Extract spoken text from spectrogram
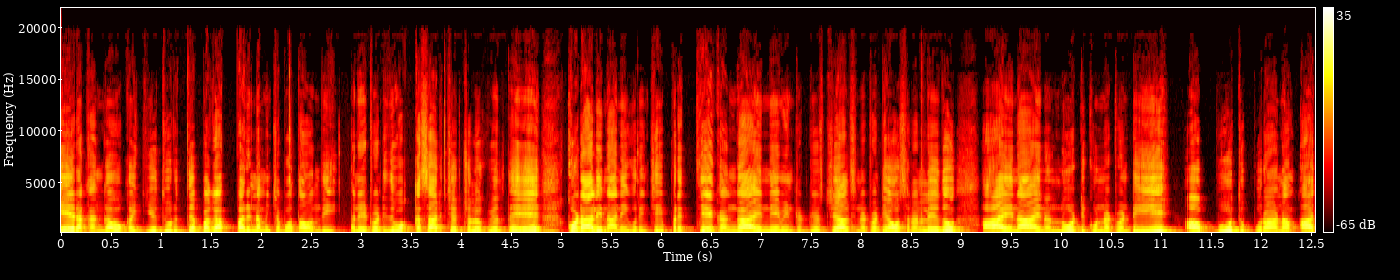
ఏ రకంగా ఒక ఎదురు దెబ్బగా పరిణమించబోతా ఉంది అనేటువంటిది ఒక్కసారి చర్చలోకి వెళ్తే కొడాలి నాని గురించి ప్రత్యేకంగా ఆయన ఏమి ఇంట్రడ్యూస్ చేయాల్సినటువంటి అవసరం లేదు. ఆయన ఆయన నోటికి ఉన్నటువంటి ఆ బూతు పురాణం ఆ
